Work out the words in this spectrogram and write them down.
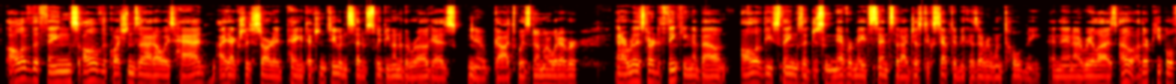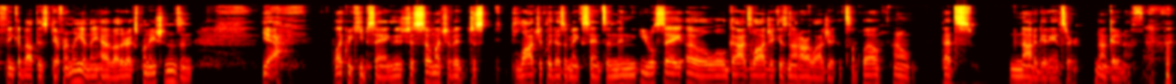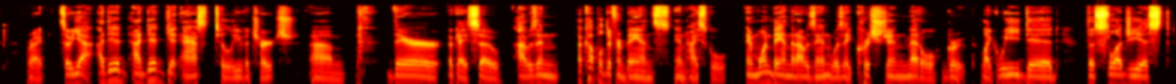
all of the things all of the questions that i'd always had i actually started paying attention to instead of sleeping under the rug as you know god's wisdom or whatever and i really started thinking about all of these things that just never made sense that i just accepted because everyone told me and then i realized oh other people think about this differently and they have other explanations and yeah like we keep saying, there's just so much of it just logically doesn't make sense. And then you'll say, oh, well, God's logic is not our logic. It's like, well, I don't, that's not a good answer. Not good enough. Right. So yeah, I did I did get asked to leave a church. Um there okay, so I was in a couple different bands in high school. And one band that I was in was a Christian metal group. Like we did the sludgiest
